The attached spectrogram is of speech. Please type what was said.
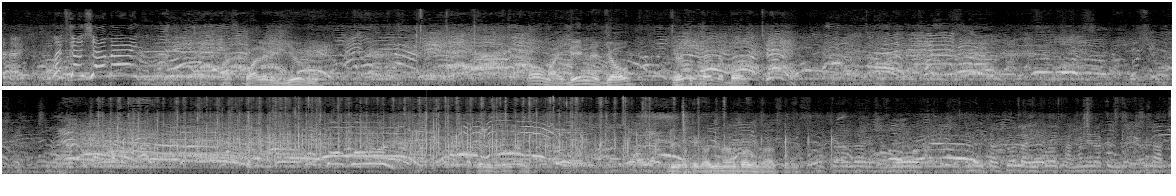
Let's go, Shamrock! That's quality UV. Oh my goodness, Joe. You have to play the ball. 자주라 이거 당만이라 그러세요. 자주.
